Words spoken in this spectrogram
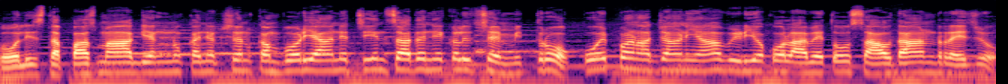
પોલીસ તપાસમાં આ ગેંગનું કનેક્શન કંબોડિયા અને ચીન સાથે નીકળ્યું છે. મિત્રો, કોઈ પણ અજાણ્યા વીડિયો કોલ આવે તો સાવધાન રહેજો.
